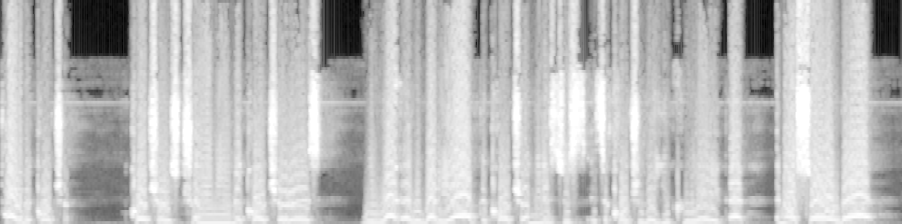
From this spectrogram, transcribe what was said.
Part of the culture. The culture is training. The culture is we write everybody up. The culture. I mean, it's just it's a culture that you create that, and also that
